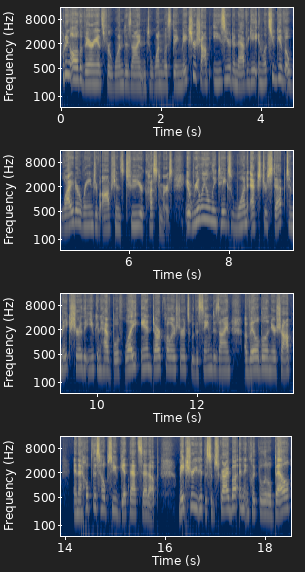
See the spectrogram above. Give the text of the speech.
Putting all the variants for one design into one listing makes your shop easier to navigate and lets you give a wider range of options to your customers. It really only takes one extra step to make sure that you can have both light and dark color shirts with the same design available in your shop, and I hope this helps you get that set up. Make sure you hit the subscribe button and click the little bell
